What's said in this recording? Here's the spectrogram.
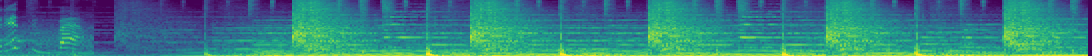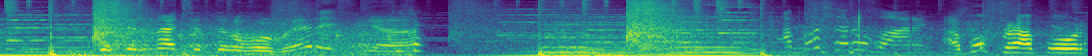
30Б. 14 вересня шаровари. або прапор.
